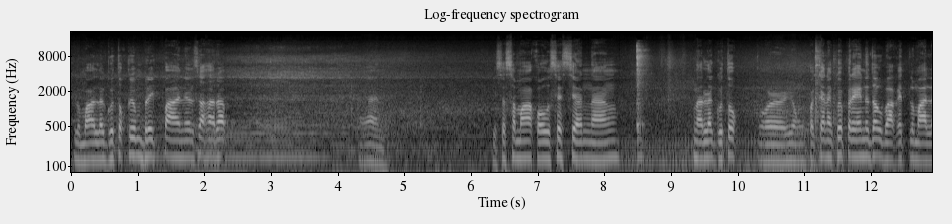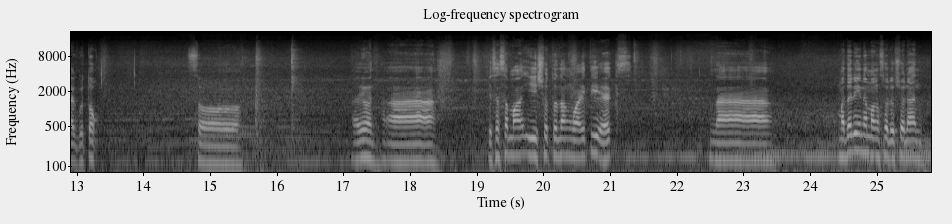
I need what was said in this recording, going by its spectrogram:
Lumalagutok yung brake panel sa harap. Ayan. Isa sa mga causes yan ng nalagutok or yung pagka nagpepreno daw bakit lumalagutok. So ayun, ah isa sa mga issue to ng YTX na madali namang solusyonan.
